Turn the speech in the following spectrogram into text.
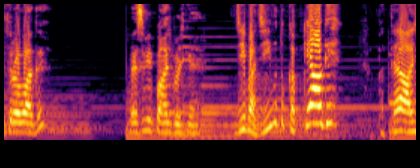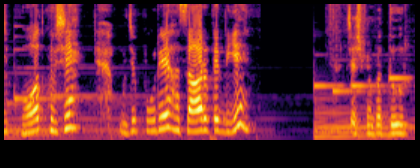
तो अब आ गए वैसे भी पाँच बज गए हैं। जी बाजी वो तो कब के आ गए पता है आज बहुत खुश है। मुझे पूरे हज़ार रुपए दिए। चश्मे पर दूर।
